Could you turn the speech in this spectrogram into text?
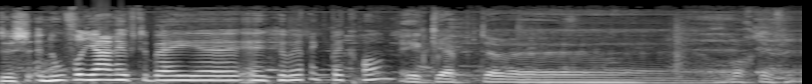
Dus en hoeveel jaar heeft u bij eh, eh, gewerkt bij Kroon? Ik heb er, eh, wacht even.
